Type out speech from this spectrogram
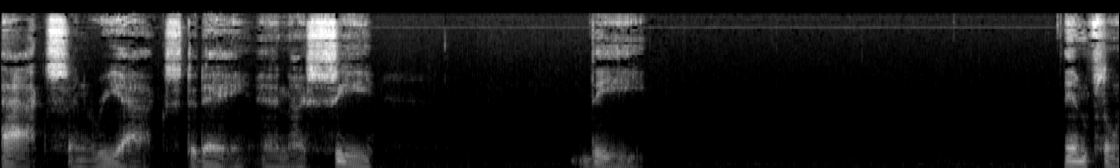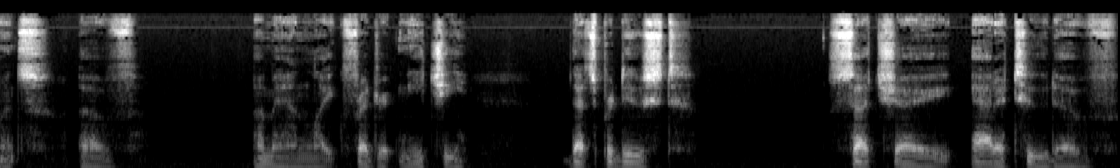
acts and reacts today. And I see the influence of a man like Friedrich Nietzsche that's produced such a attitude of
